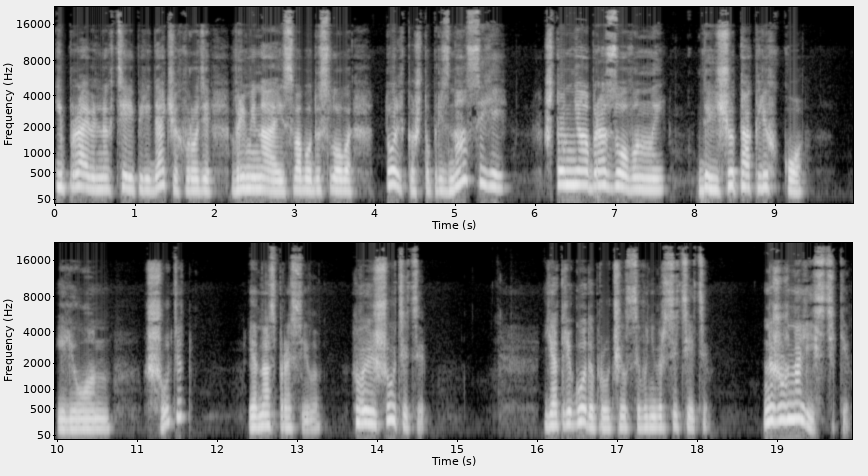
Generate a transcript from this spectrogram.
и правильных телепередачах вроде «Времена и свобода слова» только что признался ей, что он необразованный, да еще так легко. Или он шутит? И она спросила, «Вы шутите?» Я три года проучился в университете, на журналистике.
